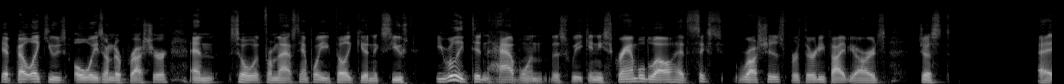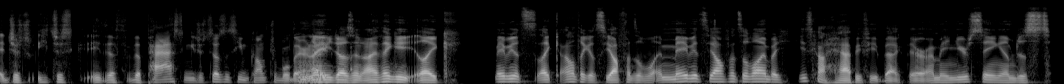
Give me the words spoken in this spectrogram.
it felt like he was always under pressure, and so from that standpoint, he felt like you had an excuse. He really didn't have one this week, and he scrambled well. Had six rushes for 35 yards. Just, uh, just he just the the passing. He just doesn't seem comfortable there. And no, I- he doesn't. I think he like maybe it's like I don't think it's the offensive line. Maybe it's the offensive line, but he's got happy feet back there. I mean, you're seeing him just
